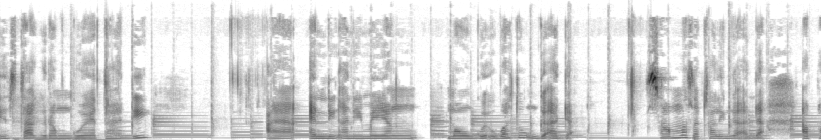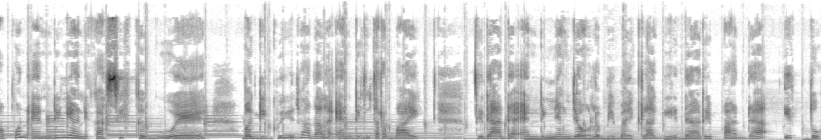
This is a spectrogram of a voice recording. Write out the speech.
Instagram gue tadi ending anime yang mau gue ubah tuh nggak ada sama sekali nggak ada. Apa pun ending yang dikasih ke gue bagi gue itu adalah ending terbaik. Tidak ada ending yang jauh lebih baik lagi daripada itu.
